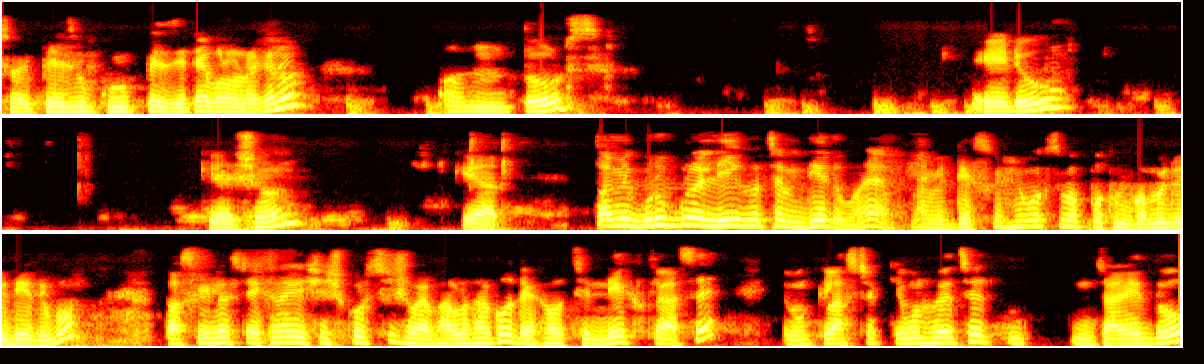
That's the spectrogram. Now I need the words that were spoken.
সরি ফেসবুক গ্রুপ পেজ যেটা বলো না কেন, অন্তর্স এডুকেশন কেয়ার। তো আমি গ্রুপগুলো লিঙ্ক হচ্ছে, আমি দিয়ে দেবো হ্যাঁ? আমি ডেসক্রিপশন বক্সে বা প্রথম কমেন্টে দিয়ে দেবো। তো আজকে ক্লাসটা এখানে শেষ করছি, সবাই ভালো থাকো, দেখা হচ্ছে নেক্সট ক্লাসে এবং ক্লাসটা কেমন হয়েছে জানিয়ে দিও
